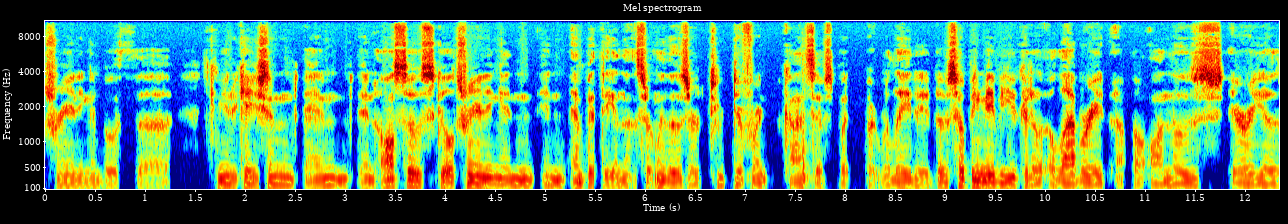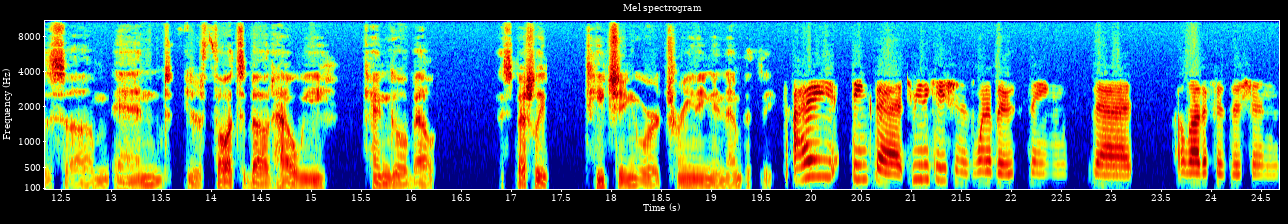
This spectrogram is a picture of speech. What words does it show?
training in both uh, communication and and also skill training in, in empathy, and certainly those are two different concepts, but but related. I was hoping maybe you could uh, elaborate uh, on those areas um, and your thoughts about how we can go about, especially teaching or training in empathy. I think that communication is one of those things that a lot of physicians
